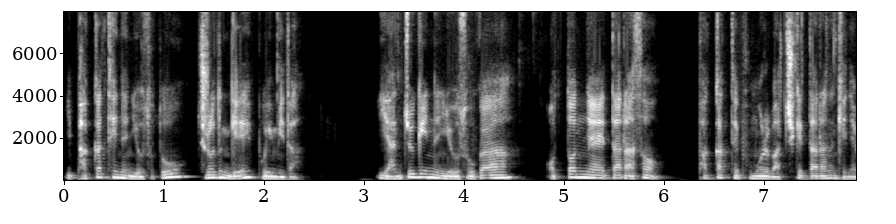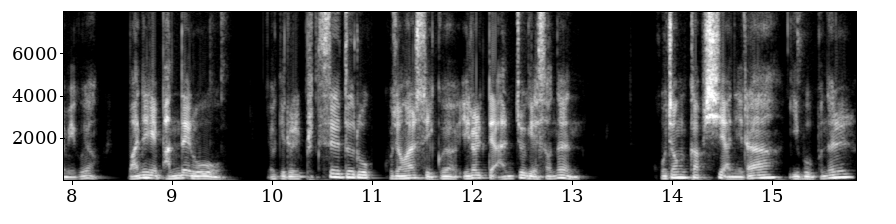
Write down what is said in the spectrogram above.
이 바깥에 있는 요소도 줄어든 게 보입니다. 이 안쪽에 있는 요소가 어떻냐에 따라서 바깥의 부모를 맞추겠다라는 개념이고요. 만약에 반대로 여기를 픽스드로 고정할 수 있고요. 이럴 때 안쪽에서는 고정값이 아니라 이 부분을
